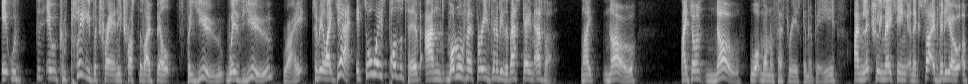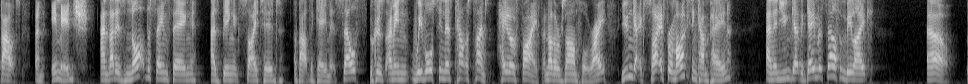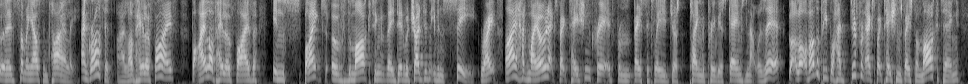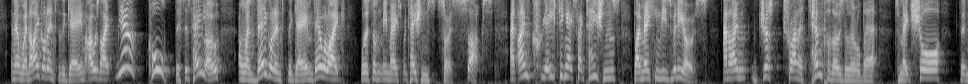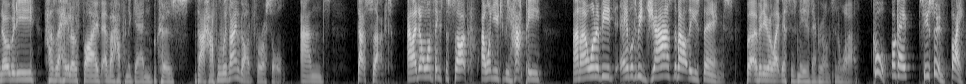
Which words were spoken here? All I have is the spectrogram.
it would it would completely betray any trust that I've built for you with you, right? To be like, yeah, it's always positive and Modern Warfare 3 is going to be the best game ever. Like, no, I don't know what Modern Warfare 3 is going to be. I'm literally making an excited video about an image, and that is not the same thing as being excited about the game itself. Because, I mean, we've all seen this countless times. Halo 5, another example, right? You can get excited for a marketing campaign, and then you can get the game itself and be like, oh, it's something else entirely. And granted, I love Halo 5, but I love Halo 5 in spite of the marketing that they did, which I didn't even see, right? I had my own expectation created from basically just playing the previous games and that was it. But a lot of other people had different expectations based on marketing. And then when I got into the game, I was like, yeah, cool, this is Halo. And when they got into the game, they were like, well, this doesn't meet my expectations, so it sucks. And I'm creating expectations by making these videos. And I'm just trying to temper those a little bit to make sure that nobody has a Halo 5 ever happen again because that happened with Vanguard for us all. And that sucked. And I don't want things to suck. I want you to be happy. And I want to be able to be jazzed about these things. But a video like this is needed every once in a while. Cool. Okay. See you soon. Bye.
